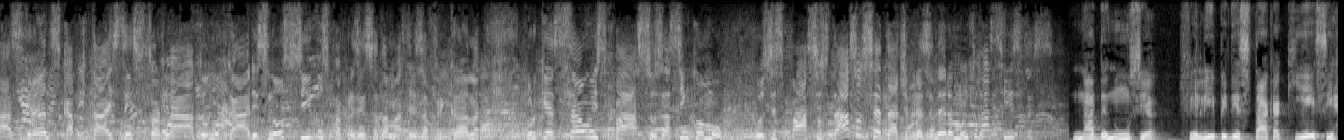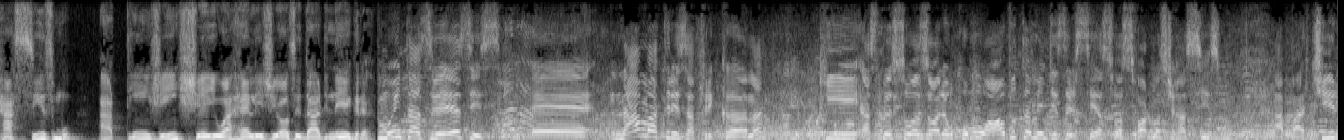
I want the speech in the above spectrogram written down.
as grandes capitais têm se tornado lugares nocivos para a presença da matriz africana, porque são espaços, assim como os espaços da sociedade brasileira, muito racistas. Na denúncia, Felipe destaca que esse racismo atinge em cheio a religiosidade negra. Muitas vezes, é, na matriz africana, que as pessoas olham como alvo também de exercer as suas formas de racismo, a partir,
